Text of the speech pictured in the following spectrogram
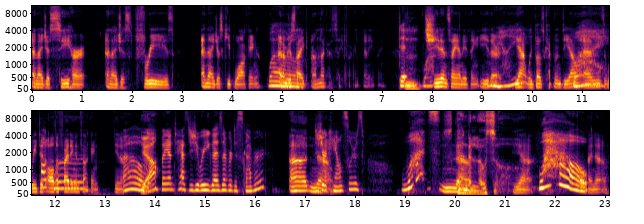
and I just see her and I just freeze, and then I just keep walking. And I'm just like, I'm not gonna say fucking anything. Did, Mm. She didn't say anything either. Really? Yeah, we both kept on the DL, and we did all the fighting and fucking. You know. Oh, Yeah? fantastic! Did you were you guys ever discovered? Uh, no. Did your counselors? What? no. Scandaloso. Yeah, Wow! I know.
